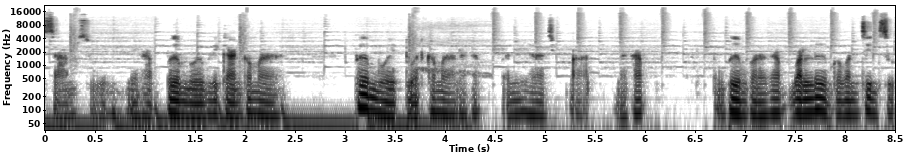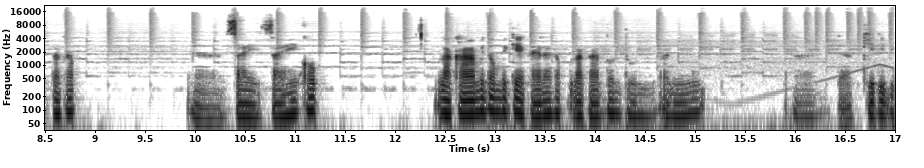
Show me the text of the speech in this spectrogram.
430นะครับ เพิ่มหน่วยบริการเข้ามา เพิ่มหน่วยตรวจเข้ามานะครับ อันนี้ 50 บาทนะครับ ต้องเพิ่มก่อนนะครับ วันเริ่มกับวันสิ้นสุดนะครับใส่ใส่ให้ครบ ราคาไม่ต้องไปแก้ไขนะครับ ราคาต้นทุนอันนี้อ่าจาก KTB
